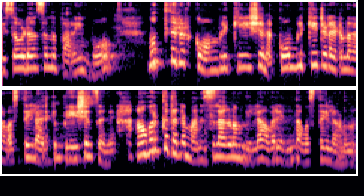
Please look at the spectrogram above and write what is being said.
ഡിസോർഡേഴ്സ് എന്ന് പറയുമ്പോൾ മൊത്തത്തിലൊരു കോംപ്ലിക്കേഷൻ കോംപ്ലിക്കേറ്റഡ് ആയിട്ടുള്ള അവസ്ഥയിലായിരിക്കും പേഷ്യൻസ് തന്നെ. അവർക്ക് തന്നെ മനസ്സിലാകണമെന്നില്ല അവർ എന്ത് അവസ്ഥയിലാണെന്ന്.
